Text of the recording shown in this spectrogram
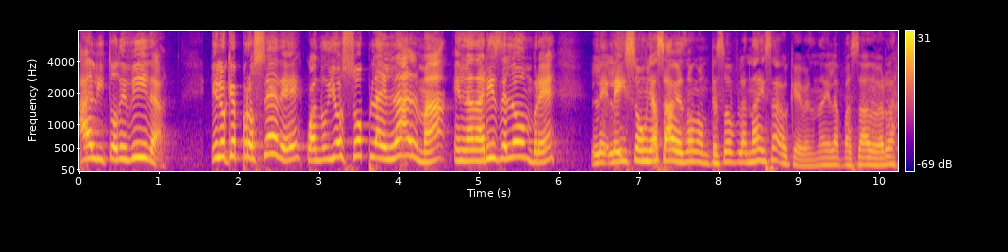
hálito de vida. Y lo que procede cuando Dios sopla el alma en la nariz del hombre, le, hizo un, ya sabes, ¿no? Cuando te sopla, nadie sabe, ok, bueno, nadie le ha pasado, ¿verdad?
